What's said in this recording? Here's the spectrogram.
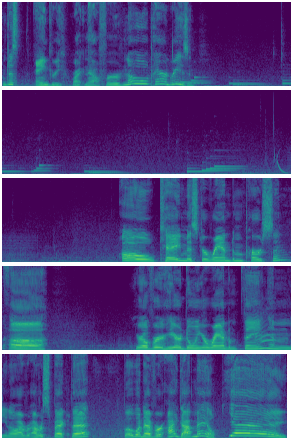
I'm just angry right now for no apparent reason. Okay, Mr. Random Person. Uh, you're over here doing your random thing, and, you know, I, I respect that. But whatever, I got mail. Yay!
